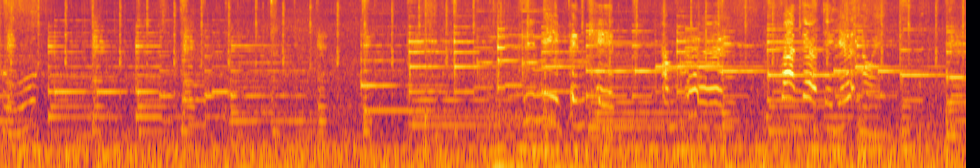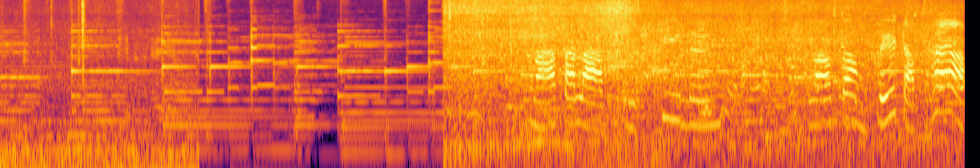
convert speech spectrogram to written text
ผูที่นี่เป็นเขตอำเภอ บ้านก็จะเยอะหน่อยมาตลาดอีกที่หนึ่ง เราต้องซื้อกับข้าว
